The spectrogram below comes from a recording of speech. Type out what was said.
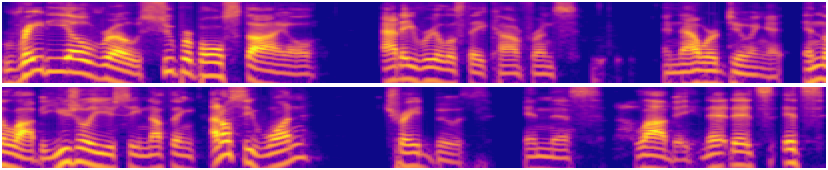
Radio Row, Super Bowl style, at a real estate conference. And now we're doing it in the lobby. Usually you see nothing. I don't see one trade booth in this lobby. It's it's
